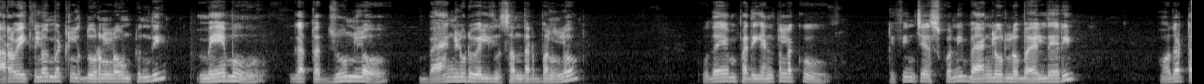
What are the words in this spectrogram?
అరవై కిలోమీటర్ల దూరంలో ఉంటుంది. మేము గత జూన్లో బెంగళూరు వెళ్ళిన సందర్భంలో ఉదయం పది గంటలకు టిఫిన్ చేసుకొని బెంగళూరులో బయలుదేరి మొదట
